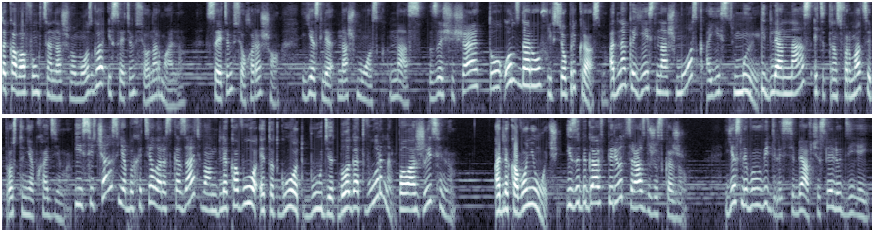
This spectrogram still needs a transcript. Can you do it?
такова функция нашего мозга, и с этим все нормально. С этим все хорошо. Если наш мозг нас защищает, то он здоров и все прекрасно. Однако есть наш мозг, а есть мы. И для нас эти трансформации просто необходимы. И сейчас я бы хотела рассказать вам, для кого этот год будет благотворным, положительным, а для кого не очень. И забегая вперед, сразу же скажу, если вы увидели себя в числе людей,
